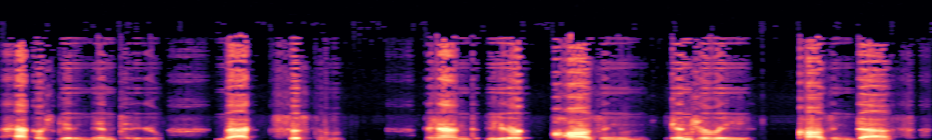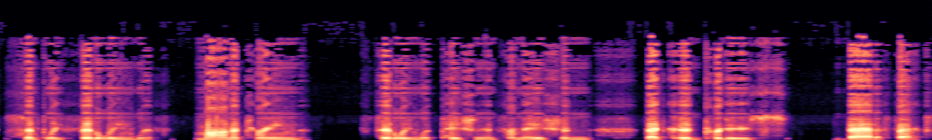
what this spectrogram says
hackers getting into that system and either causing injury, causing death, simply fiddling with monitoring, fiddling with patient information, that could produce bad effects,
